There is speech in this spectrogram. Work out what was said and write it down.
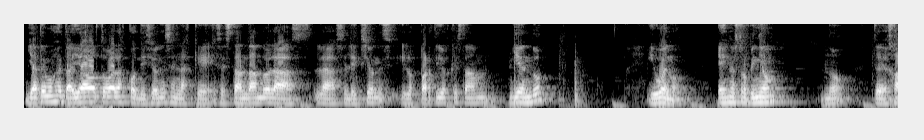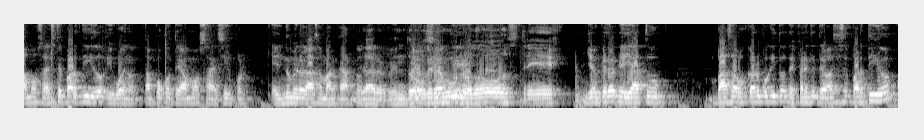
ya te hemos detallado todas las condiciones en las que se están dando las, las elecciones y los partidos que están yendo. Y bueno, es nuestra opinión, ¿no? Te dejamos a este partido y bueno, tampoco te vamos a decir por el número que vas a marcar, ¿no? Claro, en Yo dos, creo uno, que- dos, tres. Yo creo que ya tú vas a buscar un poquito de frente, te vas a ese partido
